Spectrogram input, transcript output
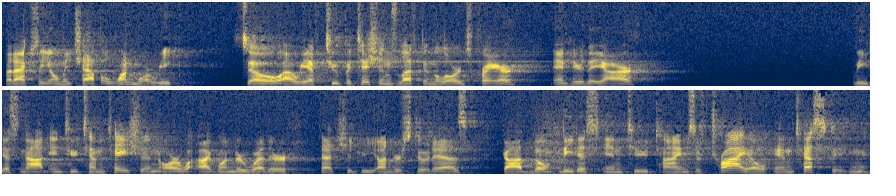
but actually only chapel one more week. So uh, we have two petitions left in the Lord's Prayer, and here they are. Lead us not into temptation, or I wonder whether that should be understood as God don't lead us into times of trial and testing,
